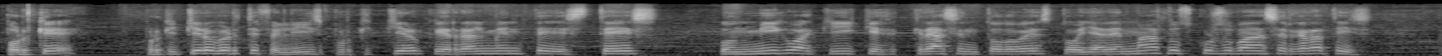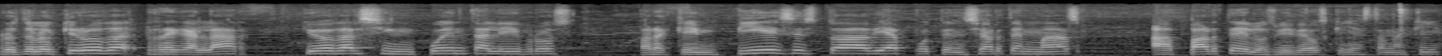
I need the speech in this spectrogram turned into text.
¿Por qué? Porque quiero verte feliz, porque quiero que realmente estés conmigo aquí, que creas en todo esto. Y además los cursos van a ser gratis, pero te lo quiero regalar. Quiero dar 50 libros para que empieces todavía a potenciarte más aparte de los videos que ya están aquí.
